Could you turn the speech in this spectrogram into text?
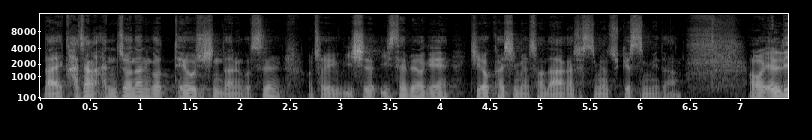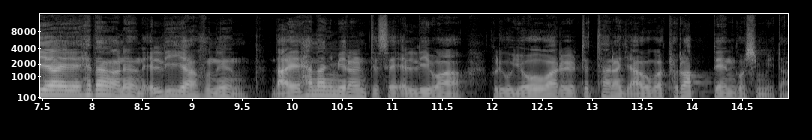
나의 가장 안전한 것 되어 주신다는 것을 저희 이 새벽에 기억하시면서 나아가셨으면 좋겠습니다. 어, 엘리야에 해당하는 엘리야후는 나의 하나님이라는 뜻의 엘리와 그리고 여호와를 뜻하는 야후가 결합된 것입니다.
